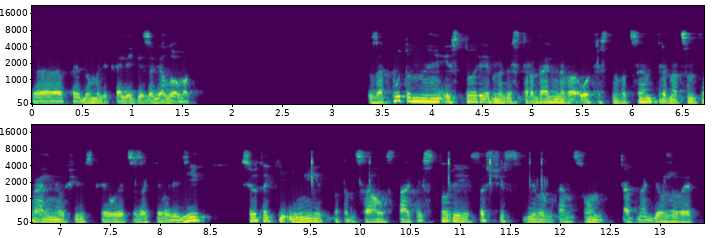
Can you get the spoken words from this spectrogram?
э, придумали коллеги заголовок. Запутанная история многострадального офисного центра на центральной Уфимской улице Закива-Лиди все-таки имеет потенциал стать историей со счастливым концом, обнадеживает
